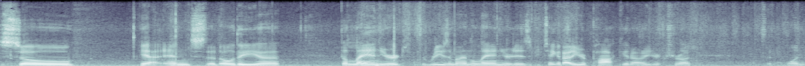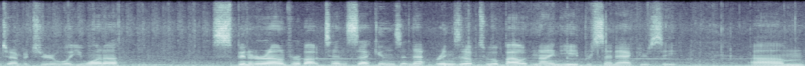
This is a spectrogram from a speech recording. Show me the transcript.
so, yeah, and oh, the uh, the lanyard. The reason behind the lanyard is if you take it out of your pocket, out of your truck, it's at one temperature. Well, you want to spin it around for about 10 seconds, and that brings it up to about 98% accuracy. Um,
